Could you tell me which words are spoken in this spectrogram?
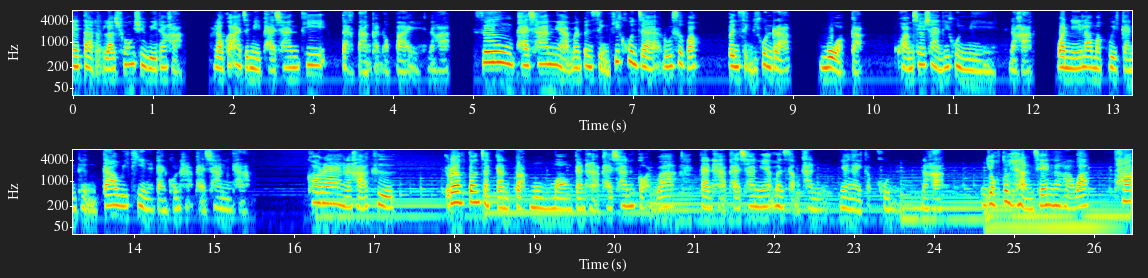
ในแต่ละช่วงชีวิตนะคะเราก็อาจจะมี passion ที่แตกต่างกันออกไปนะคะ ซึ่ง passion เนี่ยมันเป็นสิ่งที่คุณจะรู้สึกว่าเป็นสิ่งที่คุณรักบวกกับความเชี่ยวชาญที่คุณมีนะคะ วันนี้เรามาคุยกันถึง 9 วิธีในการค้นหา passion ค่ะ ข้อแรกนะคะคือ เริ่มต้นจากการปรับมุมมองการหา passion ก่อนว่าการหา passion เนี้ยมันสำคัญยังไงกับคุณนะคะ ยกตัวอย่างเช่นนะคะว่า ถ้า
